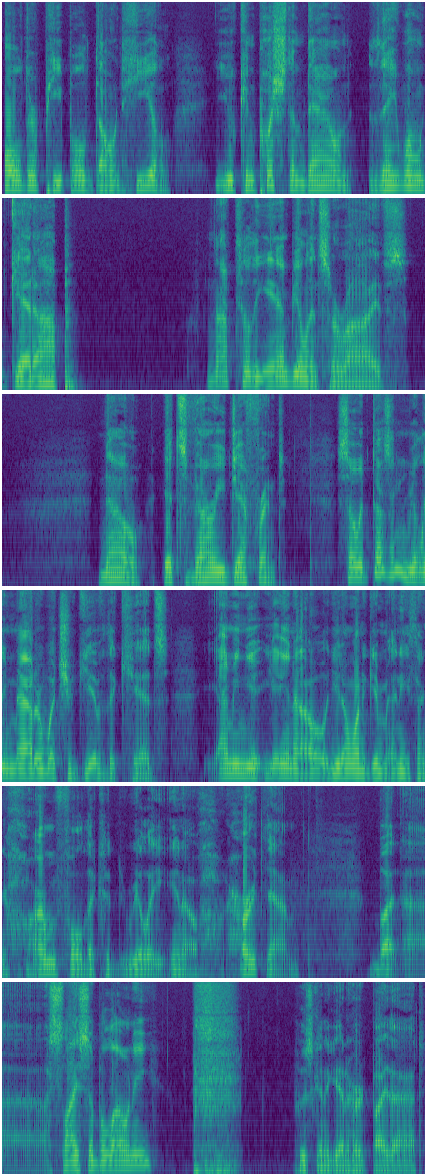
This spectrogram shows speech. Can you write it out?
Older people don't heal. You can push them down, they won't get up. Not till the ambulance arrives. No, it's very different. So it doesn't really matter what you give the kids. I mean, you, you know, you don't want to give them anything harmful that could really, you know, hurt them. But uh, a slice of bologna? Who's going to get hurt by that?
